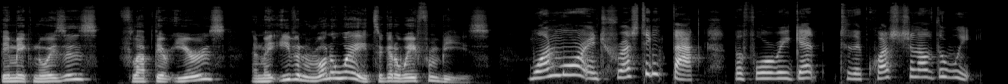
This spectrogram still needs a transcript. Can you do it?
they make noises, flap their ears, and may even run away to get away from bees. One more interesting fact before we get to the question of the week.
